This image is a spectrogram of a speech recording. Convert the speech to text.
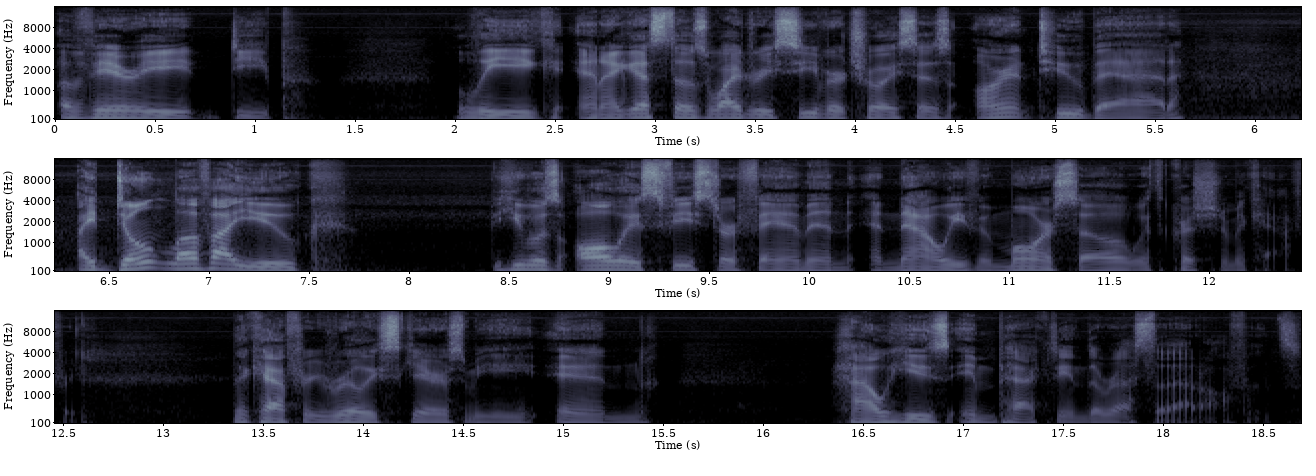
a very deep league, and I guess those wide receiver choices aren't too bad. I don't love Aiyuk. He was always feast or famine, and now even more so with Christian McCaffrey. McCaffrey really scares me in how he's impacting the rest of that offense.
